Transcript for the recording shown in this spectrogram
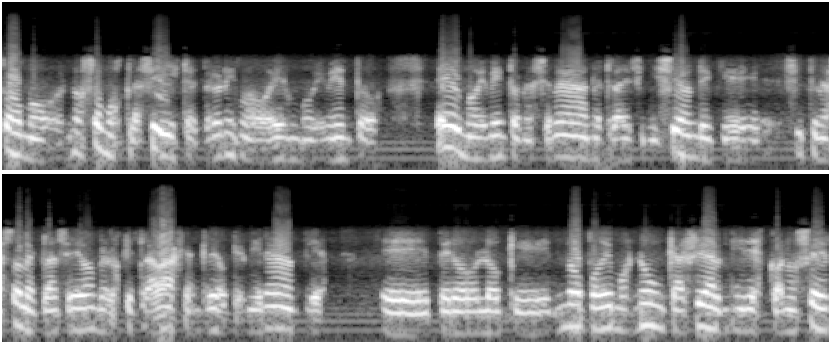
somos, no somos clasistas, el peronismo es un movimiento un movimiento nacional, nuestra definición de que existe una sola clase de hombres, los que trabajan, creo que es bien amplia, eh, pero lo que no podemos nunca hallar ni desconocer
